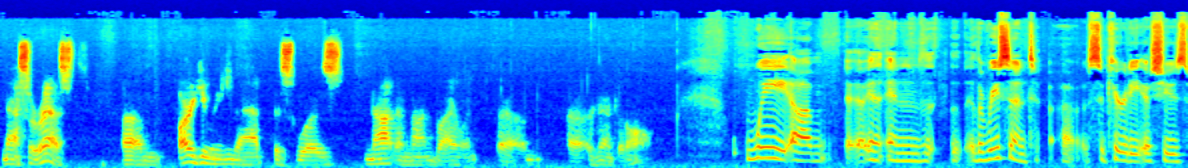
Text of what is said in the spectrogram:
mass arrests, um, arguing that this was not a nonviolent um, uh, event at all. We, um, in, in, the recent uh, security issues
